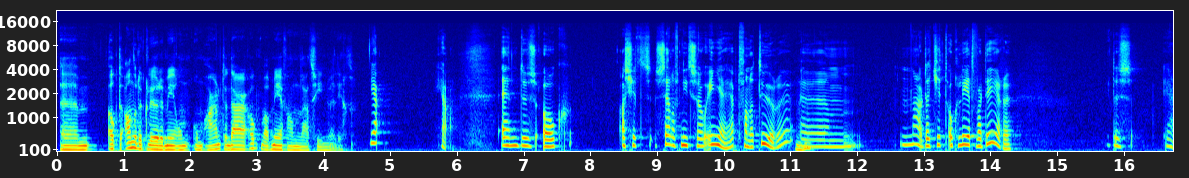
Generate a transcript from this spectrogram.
ehm, ook de andere kleuren meer om, omarmt en daar ook wat meer van laat zien wellicht. Ja. En dus ook als je het zelf niet zo in je hebt van nature, Mhm. ehm, nou, dat je het ook leert waarderen. Dus ja,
